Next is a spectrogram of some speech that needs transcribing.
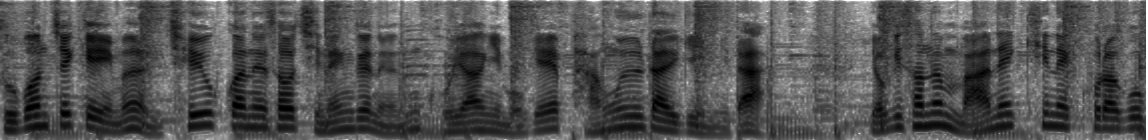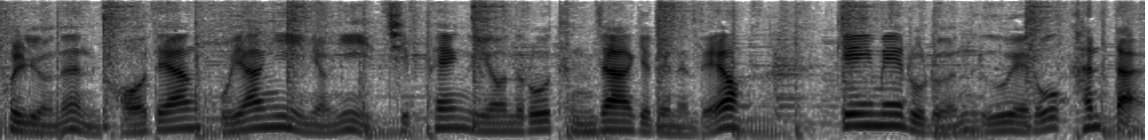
두 번째 게임은 체육관에서 진행되는 고양이 목의 방울 달기입니다. 여기서는 마네키네코라고 불리우는 거대한 고양이 인형이 집행위원으로 등장하게 되는데요. 게임의 룰은 의외로 간단.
